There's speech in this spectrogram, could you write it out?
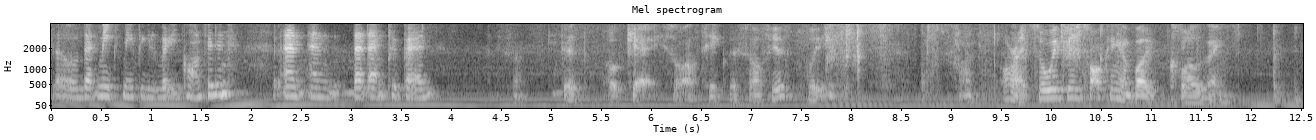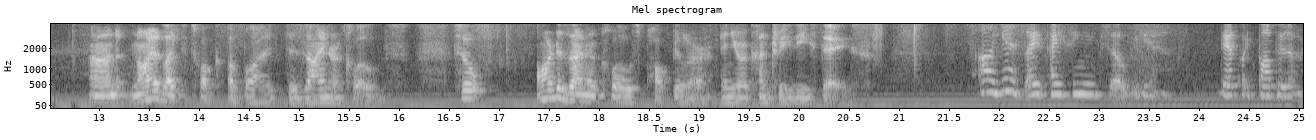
so that makes me feel very confident and and that i'm prepared Excellent. Good. Okay, so I'll take this off you, please. Excellent. All right, so we've been talking about clothing, and now I'd like to talk about designer clothes. So, are designer clothes popular in your country these days? Oh yes, I, I think so. Yeah, they're quite popular.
